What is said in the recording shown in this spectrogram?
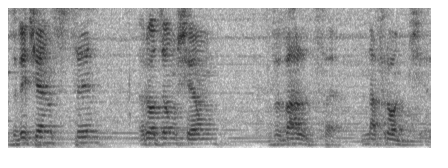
Zwycięzcy rodzą się w walce na froncie.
